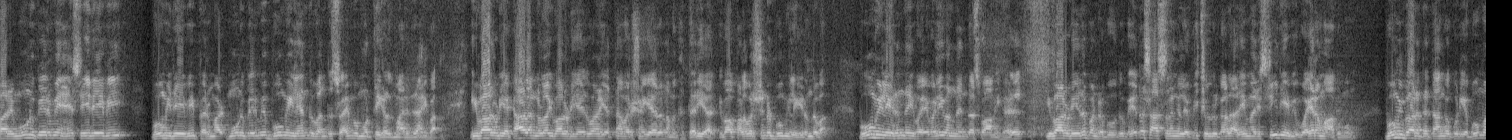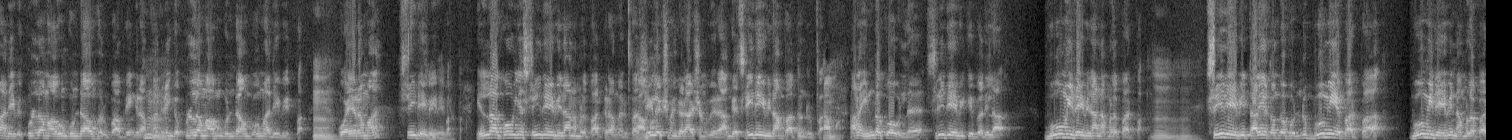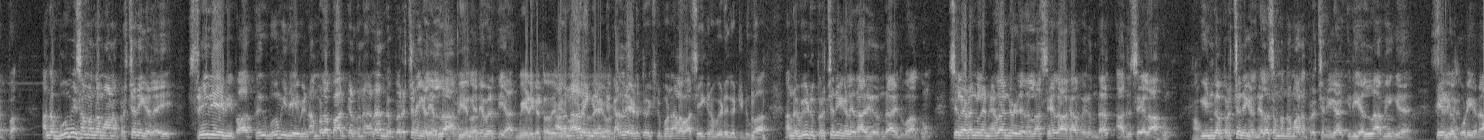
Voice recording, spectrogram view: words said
பாரு மூணு பேருமே ஸ்ரீதேவி பூமி தேவி பெருமாள் மூணு பேருமே பூமியிலேருந்து வந்து சுயம்பு மூர்த்திகள் மாதிரி தான் இவா. இவாளுடைய காலங்களோ இவாளுடைய எதுவோ எத்தனை வருஷம் ஏதுன்னு நமக்கு தெரியாது. இவா பல வருஷங்கள் பூமியில இருந்தவா. பூமியில இருந்து இவ வெளிவந்த இந்த சுவாமிகள் இவாளுடைய இது பண்ற போது வேத சாஸ்திரங்கள் எப்படி சொல்லிருக்காளோ அதே மாதிரி ஸ்ரீதேவி உயரமாகவும் பூமி பாரத்தை தாங்கக்கூடிய பூமாதேவி குள்ளமாகவும் குண்டாகவும் இருப்பா அப்படிங்கிற மாதிரி இங்க குள்ளமாகவும் குண்டாகவும் பூமாதேவி இருப்பா. உயரமா ஸ்ரீதேவி எல்லா கோவிலையும் ஸ்ரீதேவி தான் நம்மளை பார்க்கிறாம இருப்பா. ஸ்ரீலட்சுமி கடாட்சம் வேறு. அங்க ஸ்ரீதேவி தான் பார்த்துட்டு இருப்பா. ஆனா இந்த கோவில்ல ஸ்ரீதேவிக்கு பதிலா பூமி தேவி தான் நம்மளை பார்ப்பா. ஸ்ரீதேவி தலையை தொங்க போட்டு பூமியை பார்ப்பா. பூமி தேவி நம்மளை பார்ப்பா. அந்த பூமி சம்பந்தமான பிரச்சனைகளை ஸ்ரீதேவி பார்த்து பூமி தேவி நம்மளை பார்க்கறதுனால அந்த பிரச்சனைகள் எல்லாம். நிவர்த்தியாது வீடு கட்டுறது அதனால இங்க ரெண்டு கல்லை எடுத்து வச்சுட்டு போனாலும் அவ சீக்கிரம் வீடு கட்டிடுவா அந்த வீடு பிரச்சனைகள் ஏதாவது இருந்தா இதுவாகும். சில இடங்கள்ல நிலங்கள் இதெல்லாம் சேலாகாம இருந்தால் அது சேலாகும் இந்த பிரச்சனைகள் நில சம்பந்தமான பிரச்சனைகள் இது எல்லாமே இங்க தீர்க்கக்கூடிய இடம்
